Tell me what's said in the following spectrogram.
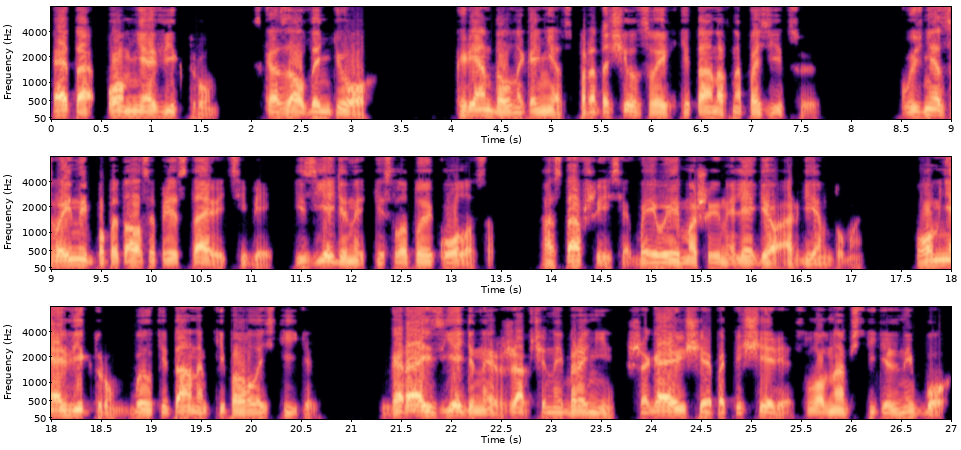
«Это Омния Виктрум», — сказал Дантиох. Крендал, наконец, протащил своих титанов на позицию. Кузнец войны попытался представить себе изъеденных кислотой колосов, оставшиеся боевые машины Легио Аргентума. Омния Виктрум был титаном типа Властитель. Гора изъеденной ржавчиной брони, шагающая по пещере, словно мстительный бог.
